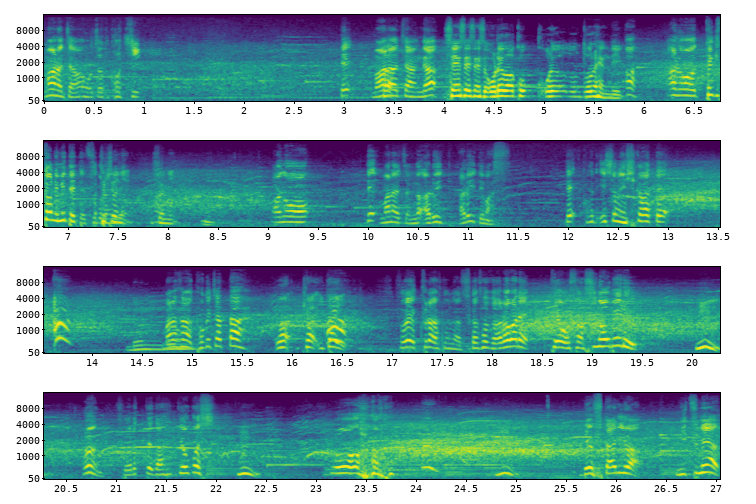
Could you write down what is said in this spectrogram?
マナちゃんはもうちょっとこっち。でマナちゃんが先生先生俺はこ俺はどの辺でいいああの適当に見ててそこら一緒辺でに一緒に、あのでマナちゃんが歩いて歩いてます。でここで一緒に引っかかって。マナさんがこけちゃった。うわきゃ痛い。それでクラフ君がすかさず現れ手を差し伸べる。うん。うん。それって抱き起こし。うん。おお、で2人は見つめ合う。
